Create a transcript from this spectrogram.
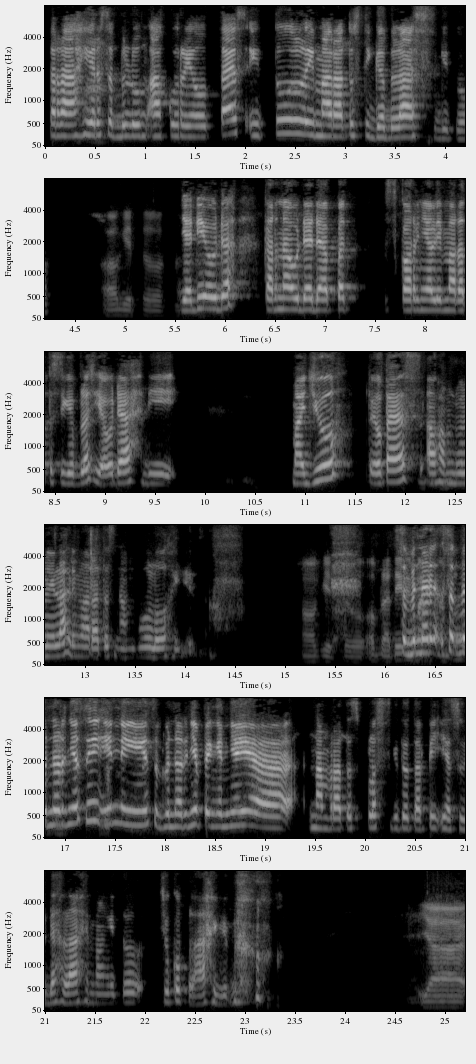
Terakhir sebelum aku real test itu lima ratus tiga belas gitu oh gitu jadi udah karena udah dapet skornya lima ratus tiga belas ya udah di maju real test hmm. alhamdulillah 560 gitu. Oh gitu. Oh berarti Sebenar sebenarnya sih ini sebenarnya pengennya ya 600 plus gitu tapi ya sudahlah emang itu cukup lah gitu. Ya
